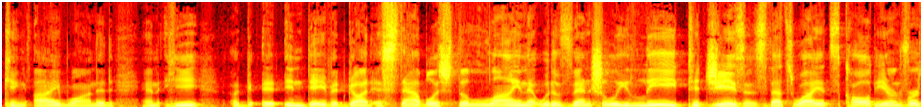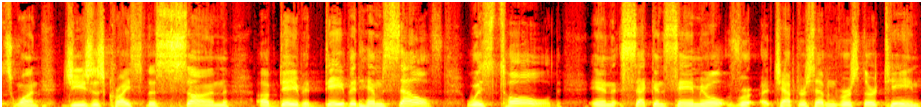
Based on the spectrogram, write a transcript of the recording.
king I wanted. And he in David, God established the line that would eventually lead to Jesus. That's why it's called here in verse 1 Jesus Christ, the Son of David. David himself was told in 2 Samuel uh, chapter 7, verse 13.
